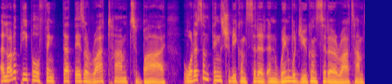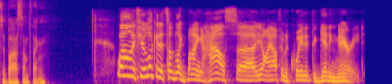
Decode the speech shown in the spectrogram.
A lot of people think that there's a right time to buy. What are some things should be considered, and when would you consider a right time to buy something? Well, if you're looking at something like buying a house, uh, you know, I often equate it to getting married.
